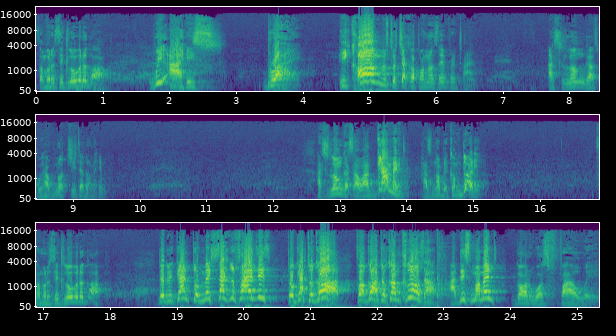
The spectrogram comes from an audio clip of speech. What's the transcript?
Somebody say, Glory to God. We are His bride. He comes to check up on us every time. As long as we have not cheated on Him. As long as our garment has not become dirty. Somebody say, Glory to God. They began to make sacrifices to get to God, for God to come closer. At this moment, God was far away.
